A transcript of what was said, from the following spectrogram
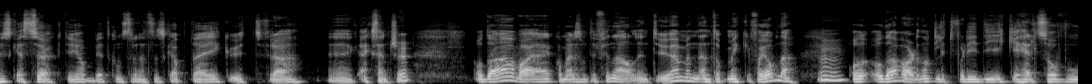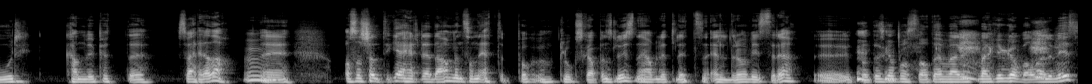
husker jeg søkte jobb i et konsulentselskap da jeg gikk ut fra Accenture. Og da var jeg, kom jeg liksom til finaleintervjuet, men endte opp med ikke å få jobb. da. Og, og da var det nok litt fordi de ikke helt så hvor kan vi putte Sverre. da. Eh, og så skjønte ikke jeg helt det da, men sånn i etterpåklokskapens lys, når jeg har blitt litt eldre og visere, uh, uten at jeg skal påstå at jeg er verken gammel eller vis,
